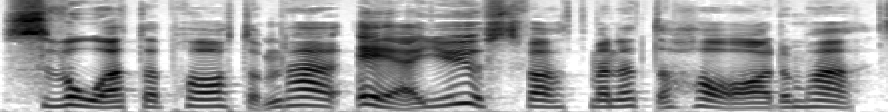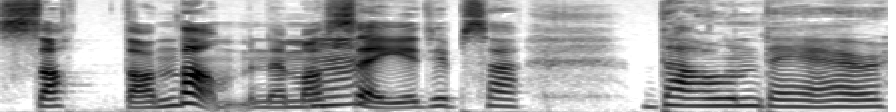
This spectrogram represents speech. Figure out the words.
svårt att prata om det här är ju just för att man inte har de här satta namnen, man Mm. säger typ så här down there,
